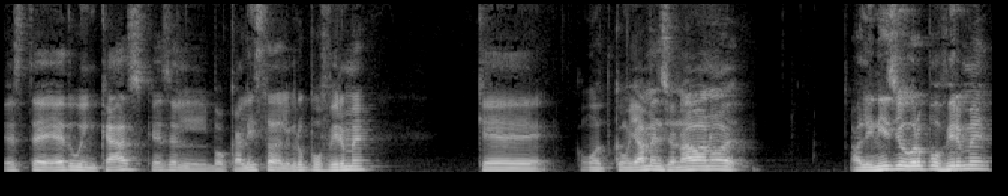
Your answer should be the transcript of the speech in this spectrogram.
este Edwin Cass, que es el vocalista del grupo Firme, que como, como ya mencionaba, ¿no? Al inicio Grupo Firme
